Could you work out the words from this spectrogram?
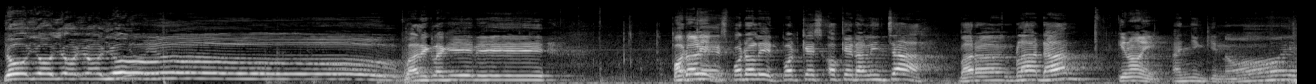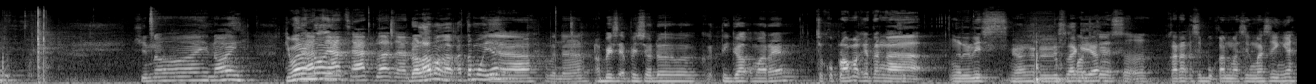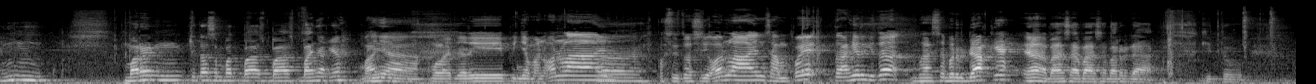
Yo yo yo yo yo. Balik lagi di Podolin. podcast Podolin, podcast Oke dan Lincah bareng Bla dan Kinoy. anjing Kinoy. Kinoy, Noy. Gimana sehat, Noy? sehat, sehat, Bla, sehat. Udah lama nggak ketemu ya? Iya, benar. Habis episode ketiga kemarin Cukup lama kita nggak ngerilis nggak ngerilis lagi ya. podcast eh, karena kesibukan masing-masing ya. Hmm. Kemarin kita sempat bahas-bahas banyak ya. Banyak, mulai dari pinjaman online, Eh. prostitusi online, sampai terakhir kita bahasa berdak ya. Ya bahasa-bahasa baru dah gitu.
